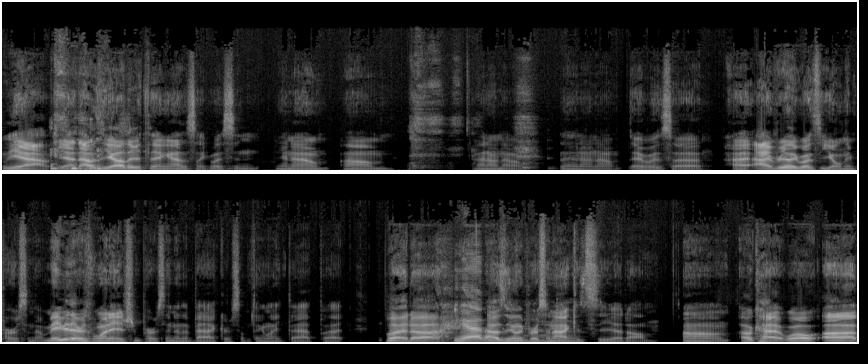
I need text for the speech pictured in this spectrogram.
Yeah, yeah, that was the other thing. I was like, listen, you know, um, I don't know, I don't know. It was, uh, I, I really was the only person though. Maybe there was one Asian person in the back or something like that, but, but, uh, Yeah, I was the only person I could see at all. Um, okay, well, uh,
